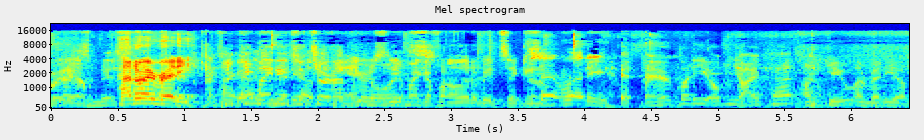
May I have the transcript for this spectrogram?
Ready up, ready up. How do I ready? I think you might need to turn up your, your microphone a little bit, sick, you know? Set ready. Everybody open your iPad on cue and ready up.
